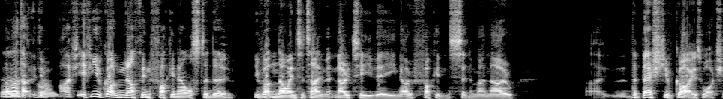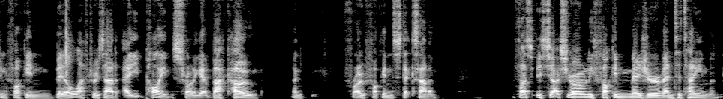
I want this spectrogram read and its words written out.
Yeah, I I don't- if if you've got nothing fucking else to do, you've got no entertainment, no TV, no fucking cinema, no. Uh, the best you've got is watching fucking Bill after he's had eight pints trying to get back home and throw fucking sticks at him. If that's if that's your only fucking measure of entertainment,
